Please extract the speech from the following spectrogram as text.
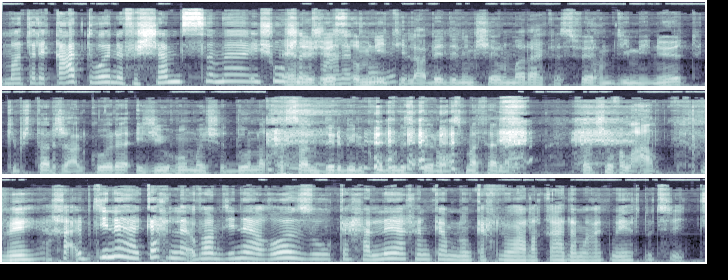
معناتها اللي قعدت وأنا في الشمس ما يشوفش أنا جوست أمنيتي العباد اللي مشاو المراكز فيهم 10 مينوت كي باش ترجع الكرة يجيو هما يشدونا قصان ديربي الكوب والإسبيرونس مثلا. تشوف العرض. بديناها كحلة بديناها غوز وكحلناها خلينا نكملوا نكحلوها على قاعدة معك مير تو سويت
